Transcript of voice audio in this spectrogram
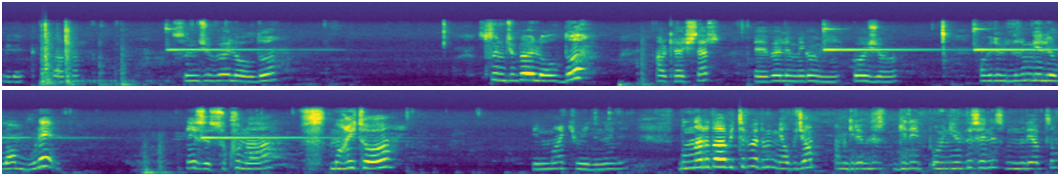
Bir dakika pardon. Sunucu böyle oldu. Sunucu böyle oldu. Arkadaşlar. Ee, böyle Megami, Gojo. Haberi bildirim geliyor lan. Bu ne? Neyse Sukuna. Mahito. Ilmaç mıydı neydi? Bunları daha bitirmedim yapacağım. Ama girebilir, girip oynayabilirseniz bunları yaptım.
